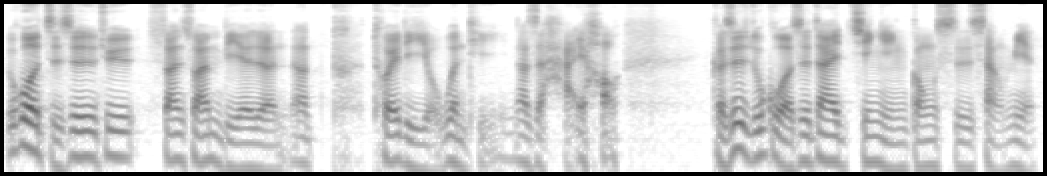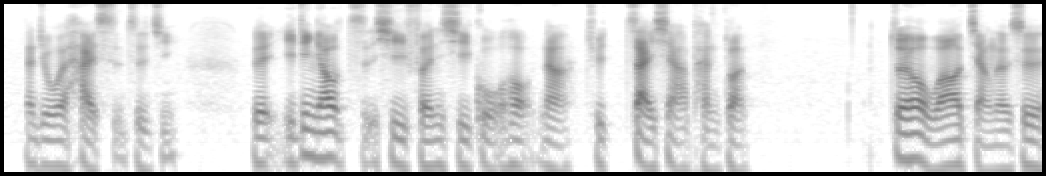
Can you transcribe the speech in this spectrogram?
如果只是去酸酸别人，那推理有问题，那是还好。可是如果是在经营公司上面，那就会害死自己。所以一定要仔细分析过后，那去再下判断。最后我要讲的是，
